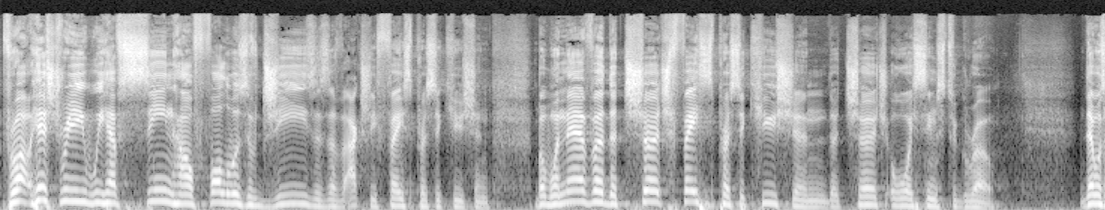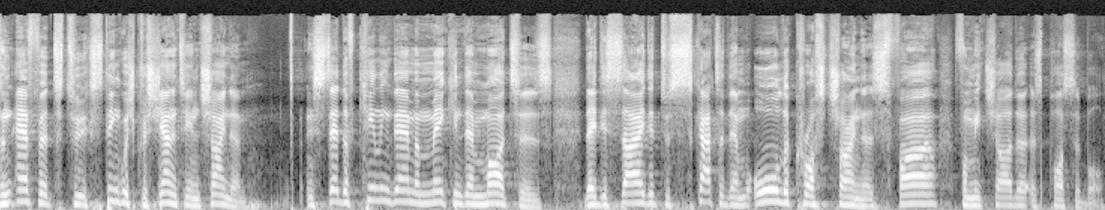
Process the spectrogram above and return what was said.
Throughout history, we have seen how followers of Jesus have actually faced persecution. But whenever the church faces persecution, the church always seems to grow. There was an effort to extinguish Christianity in China. Instead of killing them and making them martyrs, they decided to scatter them all across China as far from each other as possible.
